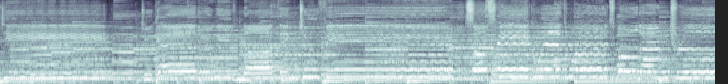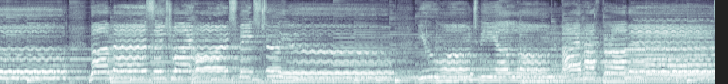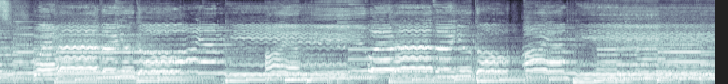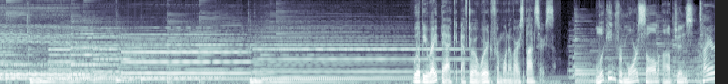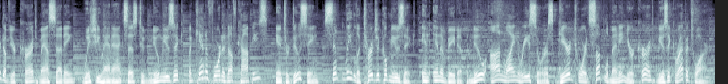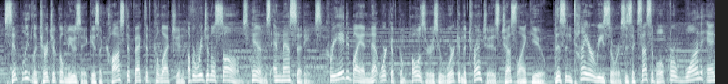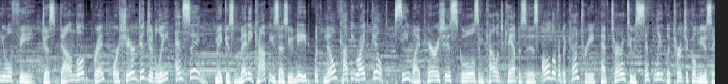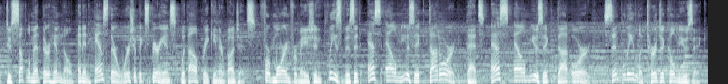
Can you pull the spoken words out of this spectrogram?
city. We'll be right back after a word from one of our sponsors. Looking for more psalm options? Tired of your current Mass setting? Wish you had access to new music but can't afford enough copies? Introducing Simply Liturgical Music, an innovative new online resource geared towards supplementing your current music repertoire. Simply Liturgical Music is a cost effective collection of original psalms, hymns, and mass settings, created by a network of composers who work in the trenches just like you. This entire resource is accessible for one annual fee. Just download, print, or share digitally and sing. Make as many copies as you need with no copyright guilt. See why parishes, schools, and college campuses all over the country have turned to Simply Liturgical Music to supplement their hymnal and enhance their worship experience without breaking their budgets. For more information, please visit slmusic.org. That's slmusic.org. Simply Liturgical Music.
